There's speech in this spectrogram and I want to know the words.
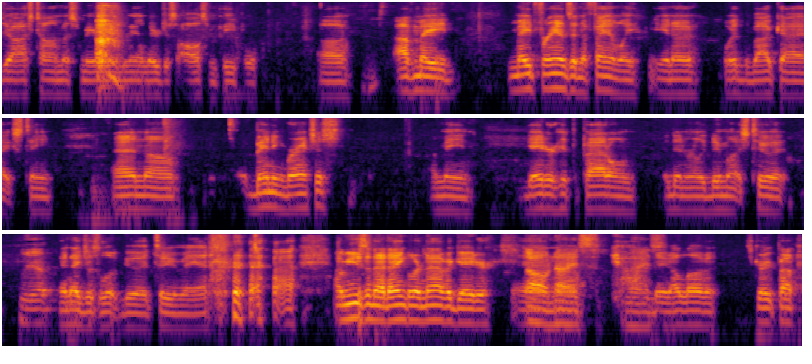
Josh Thomas, Miriam, man, they're just awesome people. Uh, I've made made friends in the family, you know, with the Vibe Kayaks team, and uh, bending branches. I mean, Gator hit the paddle and it didn't really do much to it yeah. and they just look good too, man. I'm using that Angler Navigator. oh, and, uh, nice. God, nice. dude, I love it. It's great paddle.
